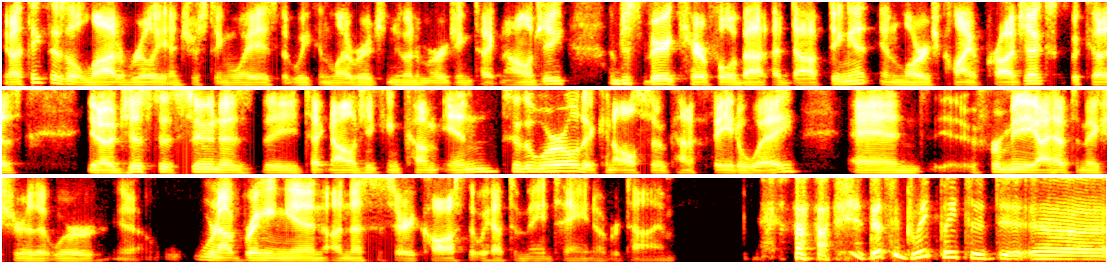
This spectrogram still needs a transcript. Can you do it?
You know i think there's a lot of really interesting ways that we can leverage new and emerging technology. I'm just very careful about adopting it in large client projects because you know just as soon as the technology can come into the world it can also kind of fade away. And uh, for me i have to make sure that we're you know we're not bringing in unnecessary costs that we have to maintain over time That's a great way to to, uh,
